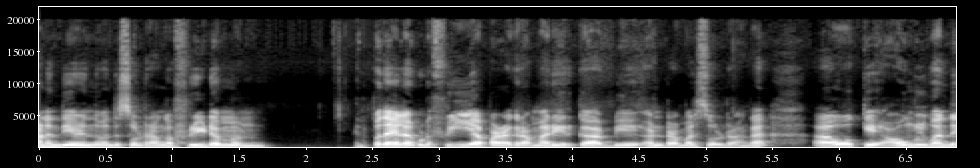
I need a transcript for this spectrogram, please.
ஆனந்தி எழுந்து வந்து சொல்கிறாங்க ஃப்ரீடம் இப்போ தான் எல்லாரும் கூட ஃப்ரீயாக பழகுற மாதிரி இருக்குது அப்படின்ற மாதிரி சொல்கிறாங்க ஓகே. அவங்களுக்கு வந்து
